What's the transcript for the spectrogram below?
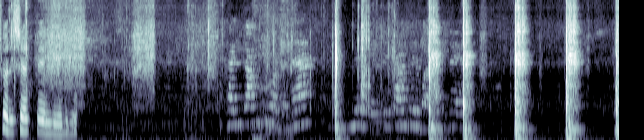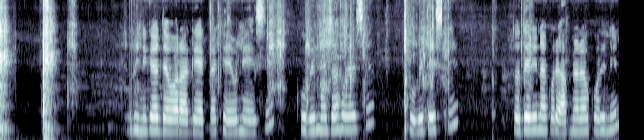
সরিষার তেল দিয়ে দিব। ভিনিগার দেওয়ার আগে একটা খেয়েও নিয়েছি। খুবই মজা হয়েছে, খুবই টেস্টি তো দেরি না করে আপনারাও করে নিন।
